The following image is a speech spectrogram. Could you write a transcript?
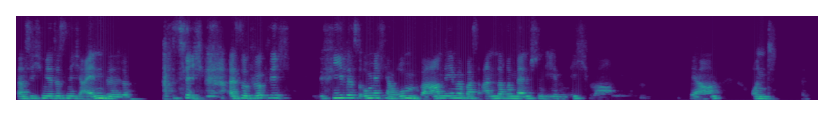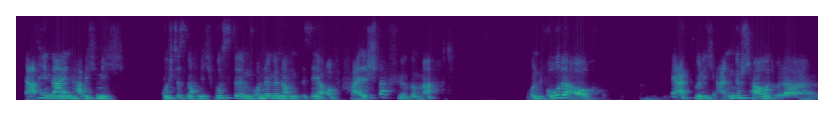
dass ich mir das nicht einbilde. Dass ich also wirklich vieles um mich herum wahrnehme, was andere Menschen eben nicht wahrnehmen. Ja, und Nachhinein habe ich mich, wo ich das noch nicht wusste, im Grunde genommen sehr oft falsch dafür gemacht und wurde auch merkwürdig angeschaut oder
